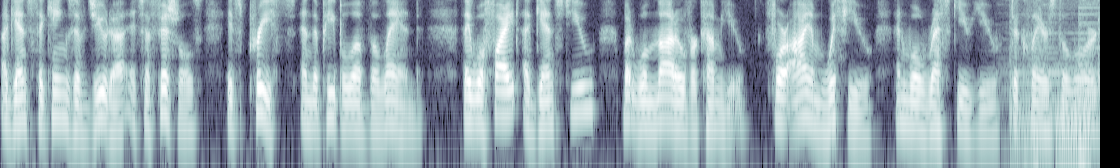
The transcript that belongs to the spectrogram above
against the kings of Judah, its officials, its priests, and the people of the land. They will fight against you, but will not overcome you. For I am with you and will rescue you, declares the Lord.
